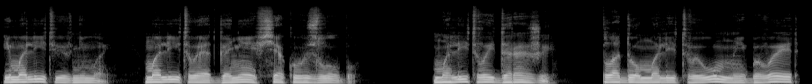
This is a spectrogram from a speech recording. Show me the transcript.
и молитве внимай молитвой отгоняй всякую злобу. Молитвой дорожи. Плодом молитвы умной бывает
